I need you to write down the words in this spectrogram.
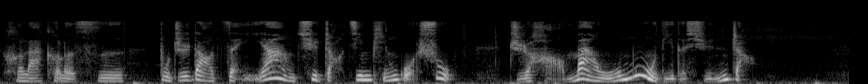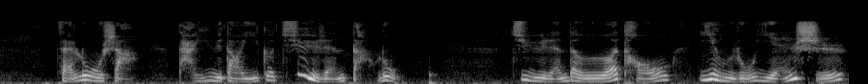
赫拉克勒斯不知道怎样去找金苹果树，只好漫无目的的寻找。在路上，他遇到一个巨人挡路。巨人的额头硬如岩石，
